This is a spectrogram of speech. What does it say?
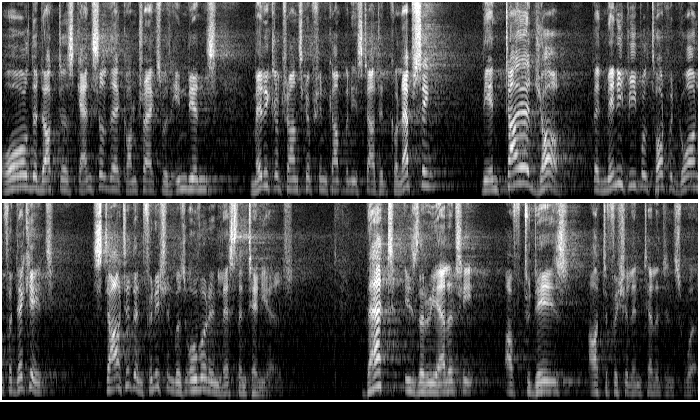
All the doctors canceled their contracts with Indians. Medical transcription companies started collapsing. The entire job that many people thought would go on for decades started and finished and was over in less than 10 years. That is the reality of today's artificial intelligence world.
